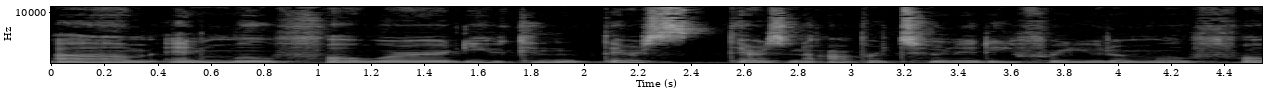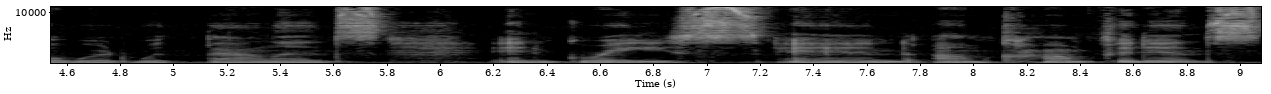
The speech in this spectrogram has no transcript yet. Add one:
um, and move forward. You can there's there's an opportunity for you to move forward with balance and grace and um, confidence.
